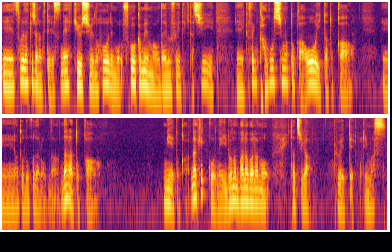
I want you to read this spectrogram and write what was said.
えー、それだけじゃなくてですね九州の方でも福岡メンバーもだいぶ増えてきたし、えー、最近鹿児島とか大分とか、えー、あとどこだろうな奈良とか三重とかな結構ねいろんなバラバラの人たちが増えております。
